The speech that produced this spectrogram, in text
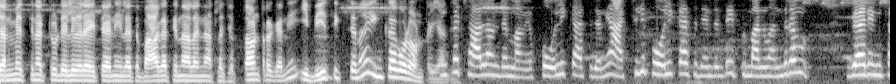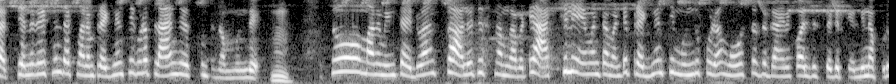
జన్మెత్తినట్టు డెలివరీ అయితే అని లేకపోతే బాగా తినాలని అట్లా చెప్తా ఉంటారు కానీ ఈ బి సిక్స్ అయినా ఇంకా కూడా ఉంటాయి ఇంకా చాలా ఉంటాయి మామయ్య. ఫోలిక్ యాసిడ్ అని. యాక్చువల్లీ ఫోలిక్ యాసిడ్ ఏంటంటే ఇప్పుడు మనం అందరం we are in such generation that మనం ప్రెగ్నెన్సీ కూడా ప్లాన్ చేసుకుంటున్నాం ముందే. సో మనం ఇంత అడ్వాన్స్డ్గా ఆలోచిస్తున్నాం కాబట్టి యాక్చువల్లీ ఏమంటామంటే ప్రెగ్నెన్సీ ముందు కూడా మోస్ట్ ఆఫ్ ద గైనకాలజిస్ట్ దగ్గరికి వెళ్ళినప్పుడు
